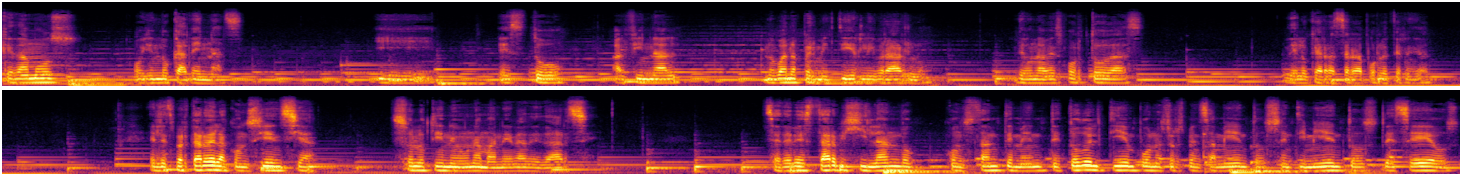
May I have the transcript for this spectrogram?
quedamos oyendo cadenas y esto al final no van a permitir librarlo de una vez por todas de lo que arrastrará por la eternidad. El despertar de la conciencia solo tiene una manera de darse se debe estar vigilando constantemente todo el tiempo nuestros pensamientos, sentimientos, deseos,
